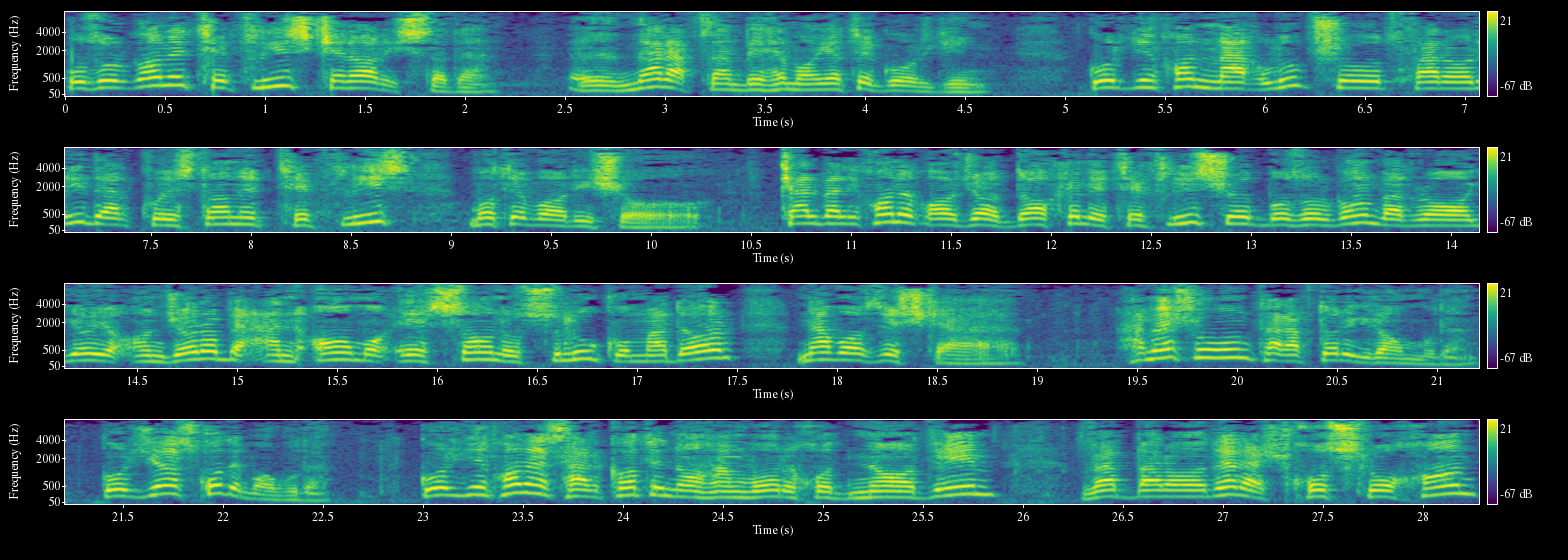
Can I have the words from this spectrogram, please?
بزرگان تفلیس کنار ایستادن نرفتن به حمایت گرگین. گرگین خان مغلوب شد فراری در کوهستان تفلیس متواری شد. کلبلی خان قاجار داخل تفلیس شد. بزرگان و رعایای آنجا را به انعام و احسان و سلوک و مدار نوازش کرد. همشون طرفدار ایران بودن. گرجی از خود ما بودن. گرگین خان از حرکات ناهموار خود نادم و برادرش خسرو خان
